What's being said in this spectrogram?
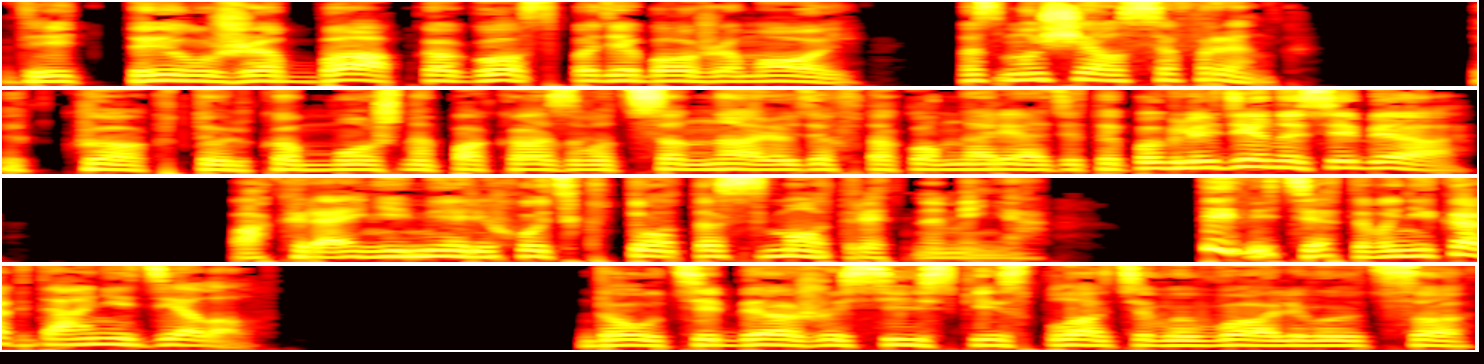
«Ведь ты уже бабка, господи боже мой!» — возмущался Фрэнк. «И как только можно показываться на людях в таком наряде? Ты погляди на себя!» «По крайней мере, хоть кто-то смотрит на меня. Ты ведь этого никогда не делал. «Да у тебя же сиськи из платья вываливаются!»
